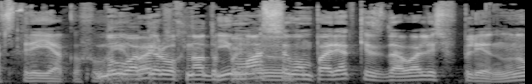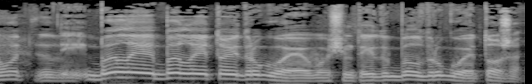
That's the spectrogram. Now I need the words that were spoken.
австрияков Ну, во-первых, надо... И в массовом порядке сдавались в плен. Ну, вот... Э, было и то, и другое, в общем-то. И было другое тоже.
